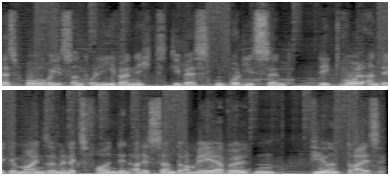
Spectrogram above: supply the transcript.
Dass Boris und Oliver nicht die besten Buddies sind, liegt wohl an der gemeinsamen Ex-Freundin Alessandra Meyer-Wölten, 34.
